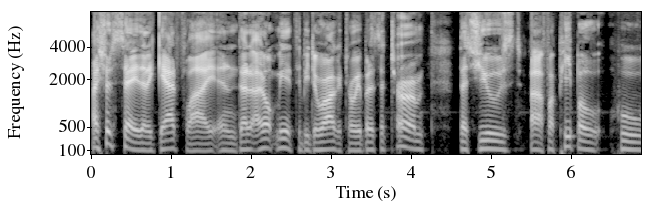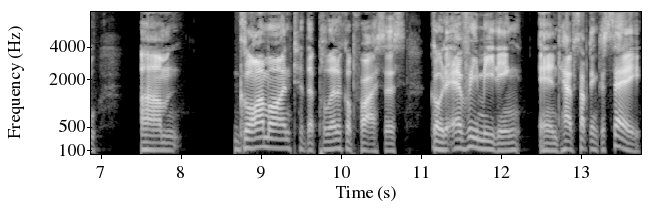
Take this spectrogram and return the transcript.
I should say that a gadfly, and that I don't mean it to be derogatory, but it's a term that's used uh, for people who um, glom on to the political process, go to every meeting, and have something to say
